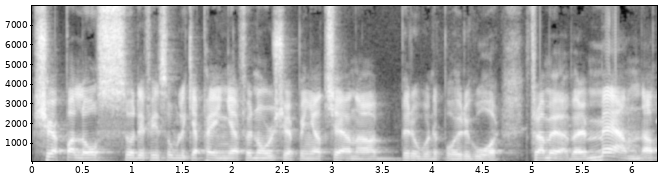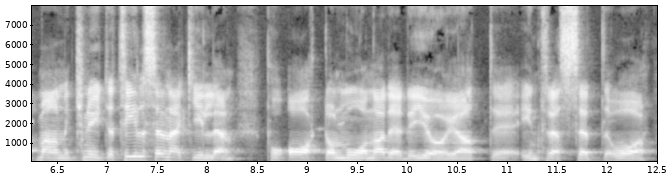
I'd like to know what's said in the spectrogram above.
köpa loss och det finns olika pengar för Norrköping att tjäna beroende på hur det går framöver. Men att man knyter till sig den här killen på 18 månader, det gör ju att intresset och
